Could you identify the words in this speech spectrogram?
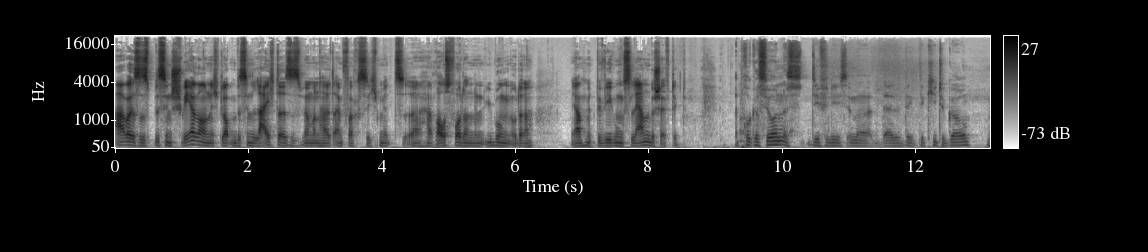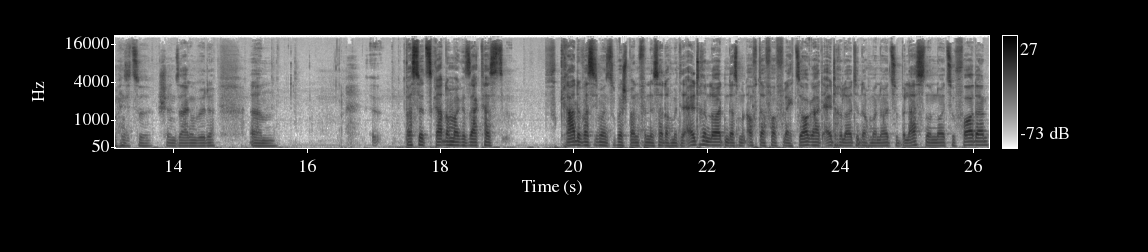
aber es ist ein bisschen schwerer und ich glaube ein bisschen leichter ist es, wenn man halt einfach sich mit äh, herausfordernden Übungen oder ja, mit Bewegungslernen beschäftigt. Progression ist definitiv immer der, key to go, wenn man es jetzt so schön sagen würde. Ähm, was du jetzt gerade nochmal gesagt hast, gerade was ich mal super spannend finde, ist halt auch mit den älteren Leuten, dass man oft davor vielleicht Sorge hat, ältere Leute nochmal neu zu belasten und neu zu fordern.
